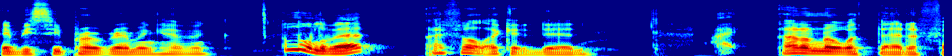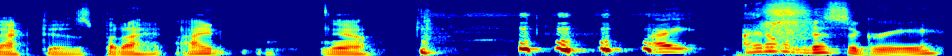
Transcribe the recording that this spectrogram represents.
ABC programming having? a little bit. I felt like it did. I- I don't know what that effect is, but I I yeah. I I don't disagree.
